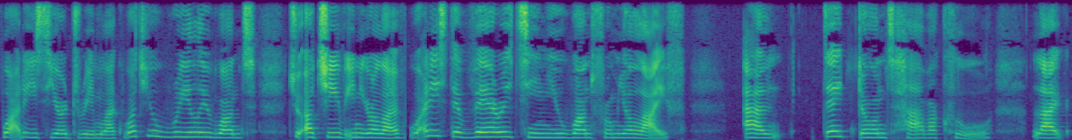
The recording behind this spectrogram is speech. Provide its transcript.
what is your dream like? What you really want to achieve in your life? What is the very thing you want from your life? And they don't have a clue. Like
